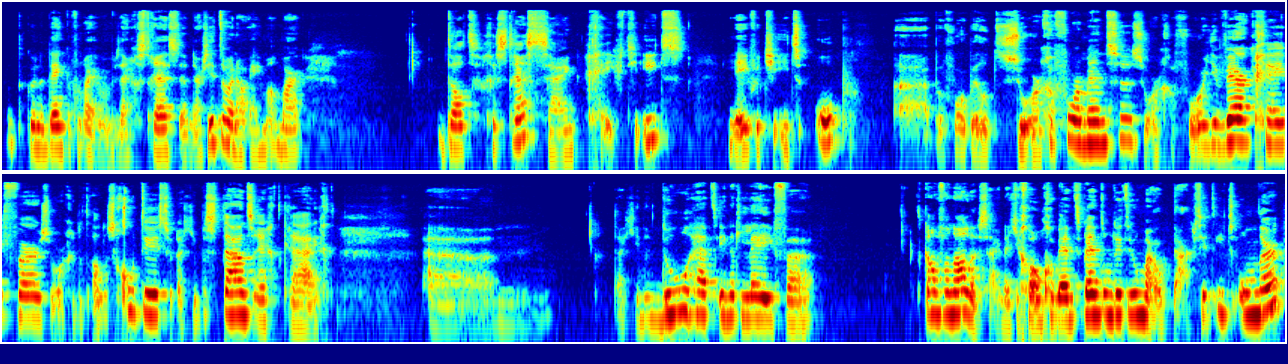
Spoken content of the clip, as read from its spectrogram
Want we kunnen denken van, oh ja, we zijn gestrest en daar zitten we nou eenmaal, maar dat gestrest zijn geeft je iets, levert je iets op, uh, bijvoorbeeld zorgen voor mensen, zorgen voor je werkgever, zorgen dat alles goed is, zodat je bestaansrecht krijgt. Uh, dat je een doel hebt in het leven. Het kan van alles zijn. Dat je gewoon gewend bent om dit te doen, maar ook daar zit iets onder.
